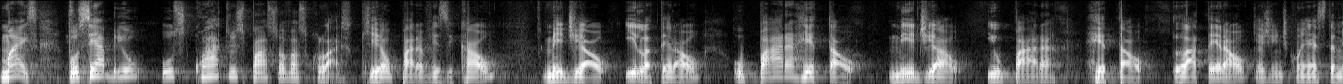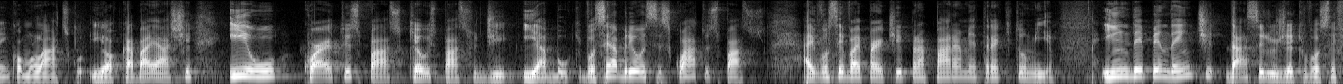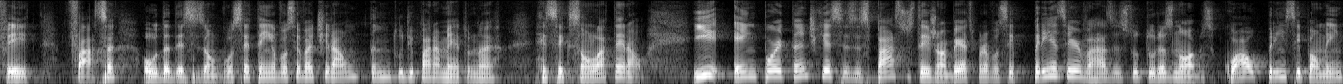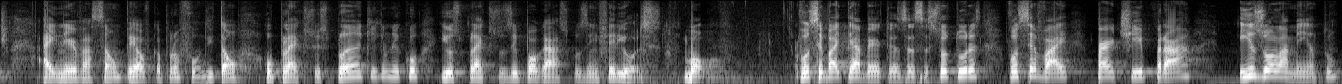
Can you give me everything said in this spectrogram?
Mas você abriu os quatro espaços avasculares, que é o paravesical, medial e lateral, o pararetal medial e o para-retal lateral, que a gente conhece também como Lático e Okabayashi, e o quarto espaço, que é o espaço de Iabuki. Você abriu esses quatro espaços, aí você vai partir para a parametrectomia. E independente da cirurgia que você fez, faça ou da decisão que você tenha, você vai tirar um tanto de parâmetro na ressecção lateral. E é importante que esses espaços estejam abertos para você preservar as estruturas nobres, qual principalmente a inervação pélvica profunda. Então, o plexo esplâncnico e os plexos hipogástricos inferiores. Bom, você vai ter aberto essas estruturas, você vai partir para isolamento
